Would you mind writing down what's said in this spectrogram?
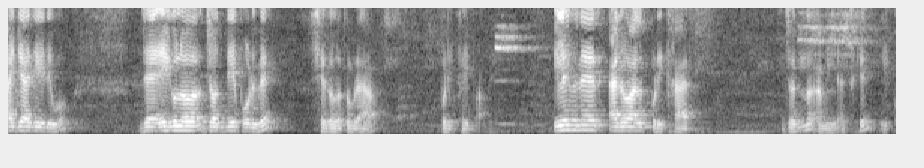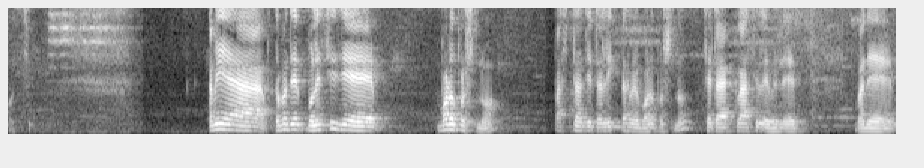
আইডিয়া দিয়ে দেব যে এইগুলো জোর দিয়ে পড়বে, সেগুলো তোমরা পরীক্ষায় পাবে। ইলেভেনের অ্যানুয়াল পরীক্ষার জন্য আমি আজকে ই করছি। আমি তোমাদের বলেছি যে বড় প্রশ্ন পাঁচটা যেটা লিখতে হবে বড় প্রশ্ন, সেটা ক্লাস ইলেভেনের মানে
